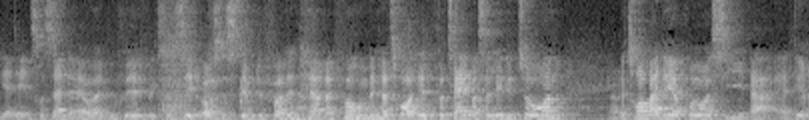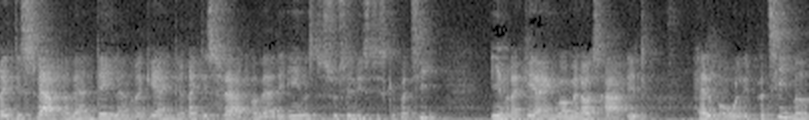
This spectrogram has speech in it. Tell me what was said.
Ja, det interessante er jo, at Uffe Elbæk sådan set også stemte for den her reform, men jeg tror, det fortaber sig lidt i tårerne. Jeg tror bare, det jeg prøver at sige er, at det er rigtig svært at være en del af en regering. Det er rigtig svært at være det eneste socialistiske parti i en regering, hvor man også har et halvborgerligt parti med.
